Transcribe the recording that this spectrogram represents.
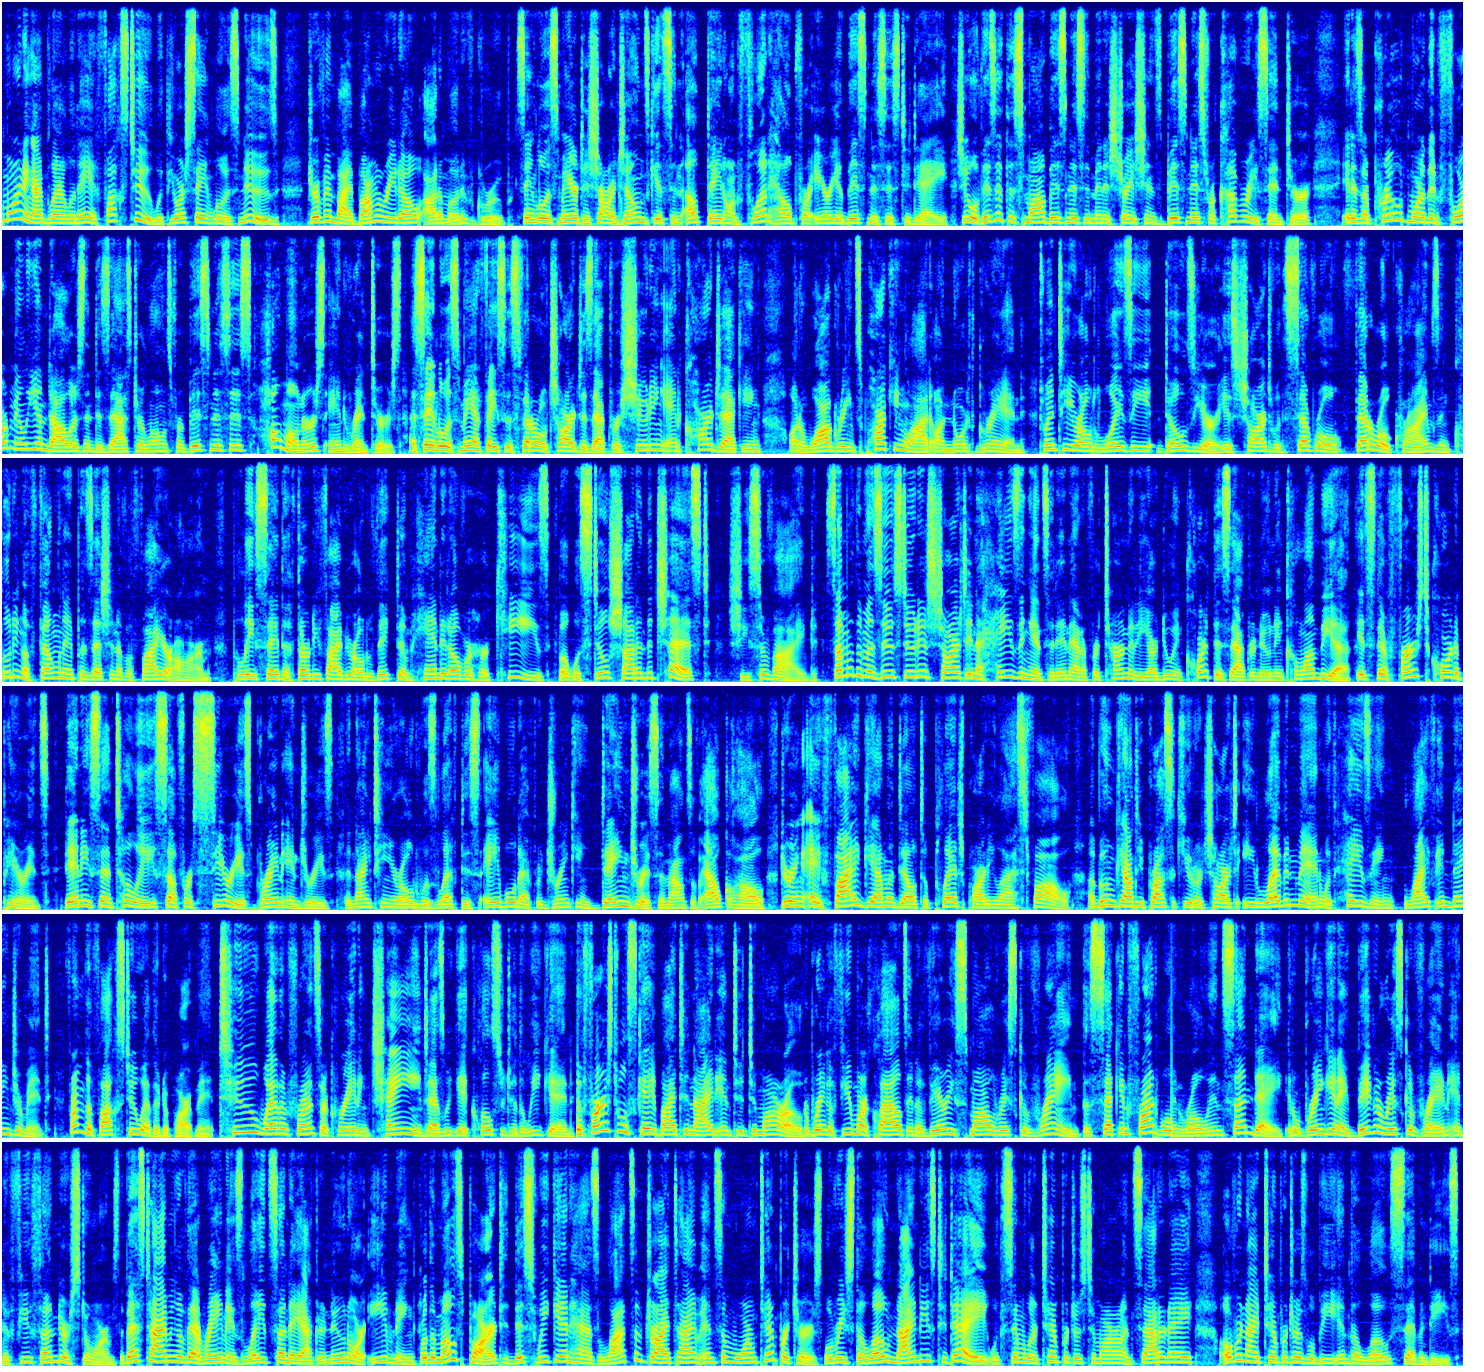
Good morning. I'm Blair Lede at Fox 2 with your St. Louis news, driven by Bomarito Automotive Group. St. Louis Mayor Tishaura Jones gets an update on flood help for area businesses today. She will visit the Small Business Administration's Business Recovery Center. It has approved more than $4 million in disaster loans for businesses, homeowners, and renters. A St. Louis man faces federal charges after shooting and carjacking on a Walgreens parking lot on North Grand. 20 year old Loisy Dozier is charged with several federal crimes, including a felony in possession of a firearm. Police say the 35 year old victim handed over her keys but was still shot in the chest. She survived. Some of the Mizzou students charged in a hazing incident at a fraternity are doing court this afternoon in Columbia. It's their first court appearance. Danny Santulli suffered serious brain injuries. The 19 year old was left disabled after drinking dangerous amounts of alcohol during a Phi Gamma Delta pledge party last fall. A Boone County prosecutor charged 11 men with hazing, life endangerment. From the Fox 2 Weather Department, two weather fronts are creating change as we get closer to the weekend. The first will skate by tonight into tomorrow. It'll bring a few more clouds and a very small risk of rain. The second front will enroll in Sunday. It'll bring in a bigger risk of rain and a few thunderstorms. The best timing of that rain is late Sunday afternoon or evening. For the most part, this weekend has lots of dry time and some warm temperatures. We'll reach the low 90s today with similar temperatures tomorrow and Saturday. Overnight temperatures will be in the low 70s.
